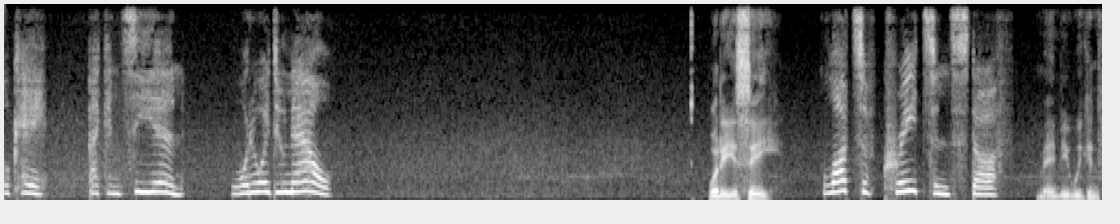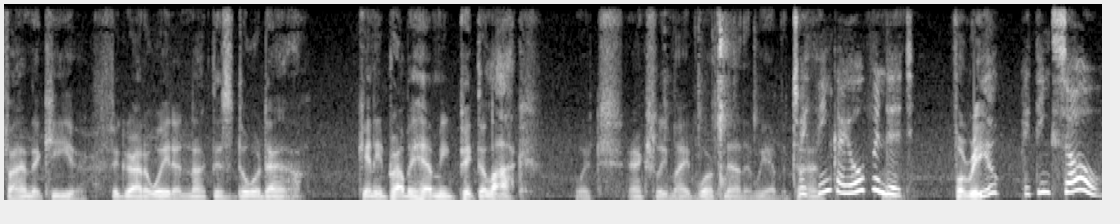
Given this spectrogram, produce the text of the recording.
Okay, I can see in. What do I do now? What do you see? Lots of crates and stuff. Maybe we can find the key or figure out a way to knock this door down. Kenny'd probably have me pick the lock, which actually might work now that we have the time. I think I opened it. For real? I think so.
